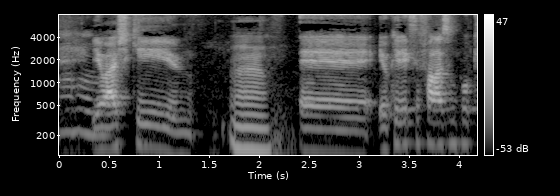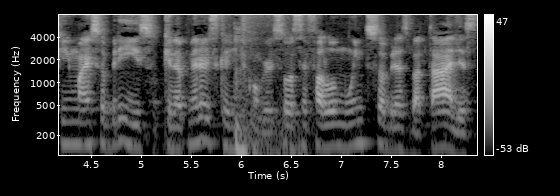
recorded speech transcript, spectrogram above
Uhum. E eu acho que... Hum. É, eu queria que você falasse um pouquinho mais sobre isso, porque na primeira vez que a gente conversou, você falou muito sobre as batalhas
